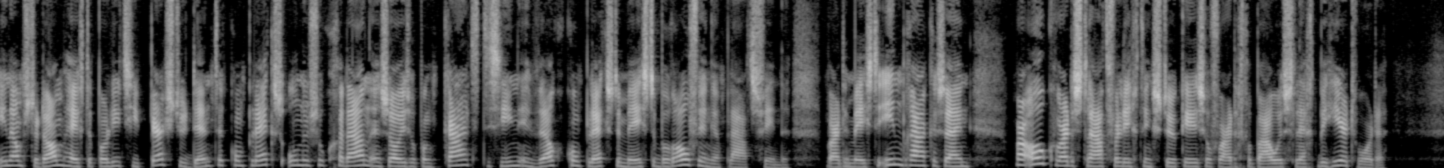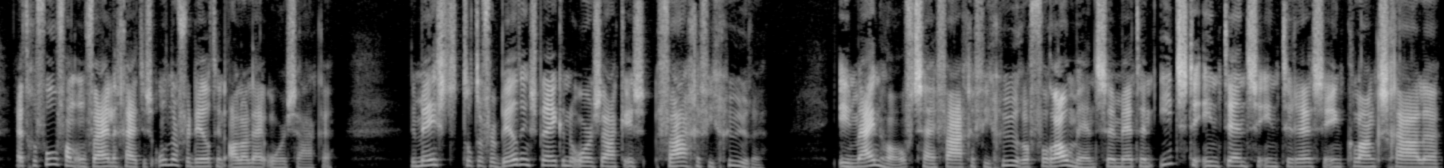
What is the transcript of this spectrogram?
In Amsterdam heeft de politie per studentencomplex onderzoek gedaan en zo is op een kaart te zien in welk complex de meeste berovingen plaatsvinden, waar de meeste inbraken zijn, maar ook waar de straatverlichting stuk is of waar de gebouwen slecht beheerd worden. Het gevoel van onveiligheid is onderverdeeld in allerlei oorzaken. De meest tot de verbeelding sprekende oorzaak is vage figuren. In mijn hoofd zijn vage figuren vooral mensen met een iets te intense interesse in klankschalen,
